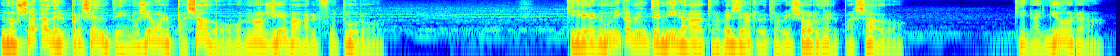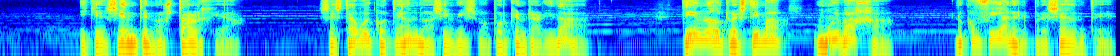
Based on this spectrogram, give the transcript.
nos saca del presente y nos lleva al pasado o nos lleva al futuro. Quien únicamente mira a través del retrovisor del pasado, quien añora y quien siente nostalgia, se está boicoteando a sí mismo porque en realidad tiene una autoestima muy baja, no confía en el presente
